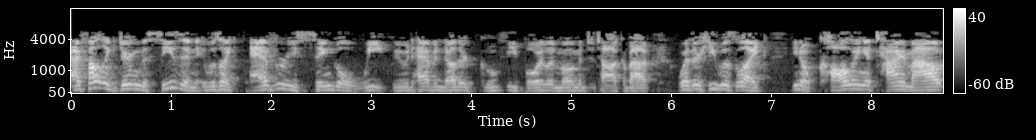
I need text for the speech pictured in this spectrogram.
I felt like during the season, it was like every single week we would have another goofy Boylen moment to talk about, whether he was like you know, calling a timeout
